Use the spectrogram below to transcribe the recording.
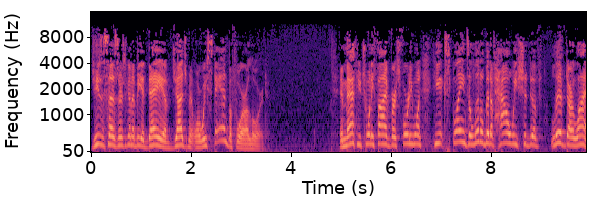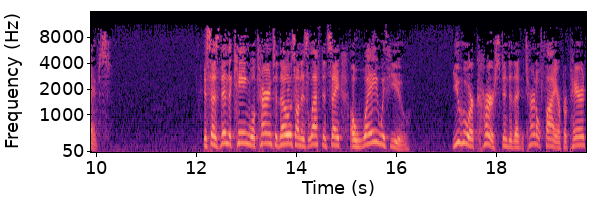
Jesus says there's going to be a day of judgment where we stand before our Lord. In Matthew 25 verse 41, he explains a little bit of how we should have lived our lives. It says, then the king will turn to those on his left and say, away with you, you who are cursed into the eternal fire prepared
